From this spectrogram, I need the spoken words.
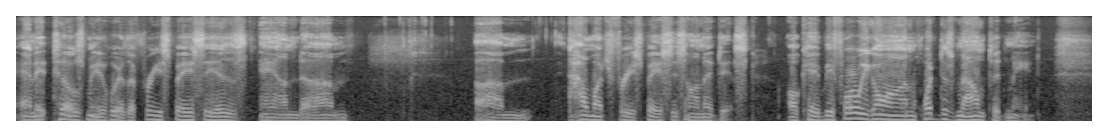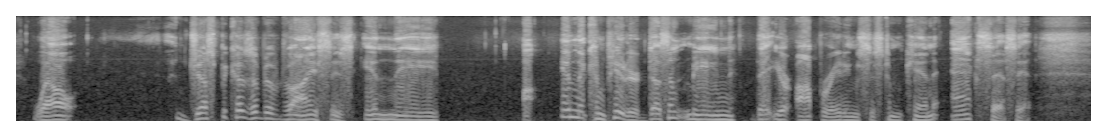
and it tells me where the free space is and um, um, how much free space is on a disk. Okay, before we go on, what does mounted mean? Well, just because a device is in the uh, in the computer doesn't mean that your operating system can access it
